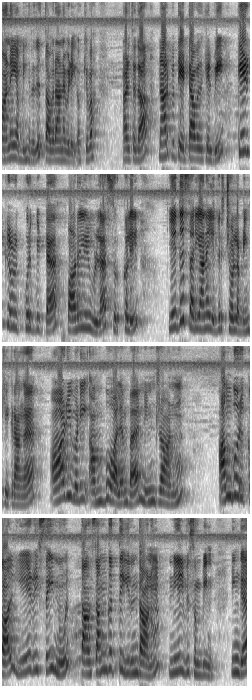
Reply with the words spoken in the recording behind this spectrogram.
மனை அப்படிங்கிறது தவறான விடை. ஓகேவா அடுத்ததா நாற்பத்தி எட்டாவது கேள்வி. கீழ்கு குறிப்பிட்ட பாடலில் உள்ள சொற்களில் எது சரியான எதிர்ச்சொல் அப்படின்னு கேட்குறாங்க ஆழிவடி அம்பு அலம்ப நின்றானும் அங்கொரு கால் ஏழிசை நூல் த சங்கத்து இருந்தானும் நீள் விசும்பின். இங்கே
